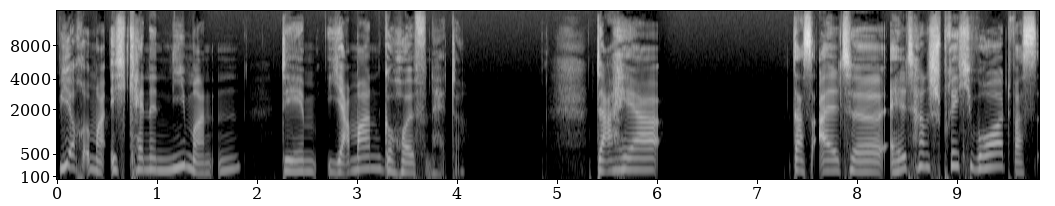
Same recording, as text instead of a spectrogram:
Wie auch immer, ich kenne niemanden, dem Jammern geholfen hätte. Daher das alte Elternsprichwort, was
